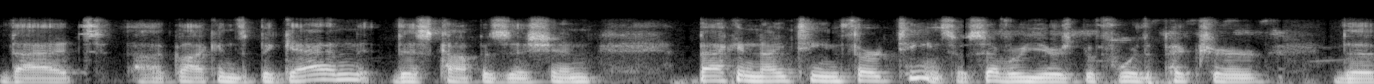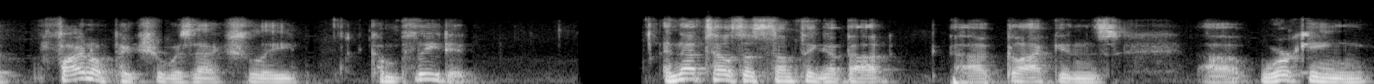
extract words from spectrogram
that uh, Glackens began this composition back in 1913, so several years before the picture, the final picture was actually completed. And that tells us something about uh, Glackens' uh, working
